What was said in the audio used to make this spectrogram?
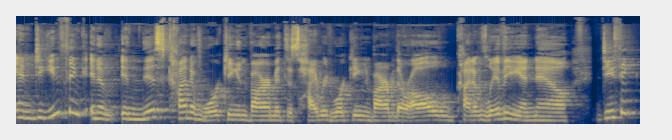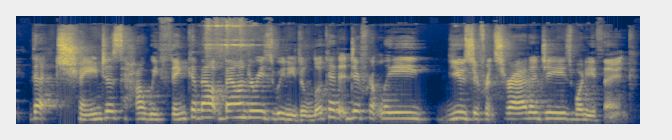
and do you think in a, in this kind of working environment, this hybrid working environment they're all kind of living in now, do you think that changes how we think about boundaries? Do we need to look at it differently, use different strategies? What do you think?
